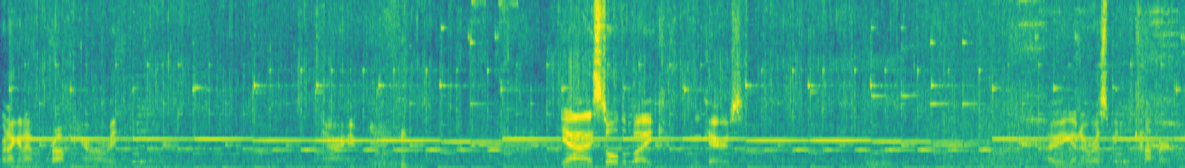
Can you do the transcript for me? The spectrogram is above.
we're not gonna have a problem here, are we? Alright. yeah, I stole the bike. Who cares? How are you gonna arrest me, copper?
